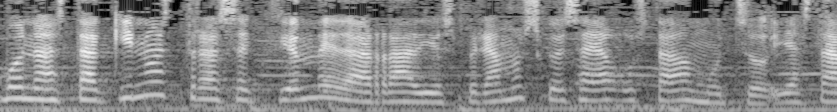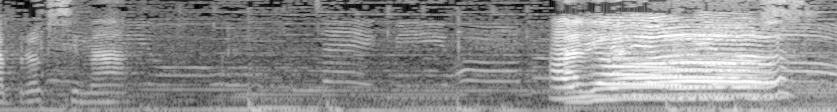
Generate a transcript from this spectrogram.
Bueno, hasta aquí nuestra sección de la radio. Esperamos que os haya gustado mucho y hasta la próxima. Adiós. I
